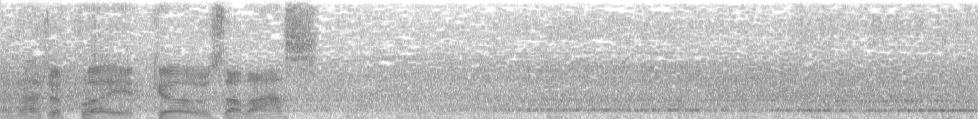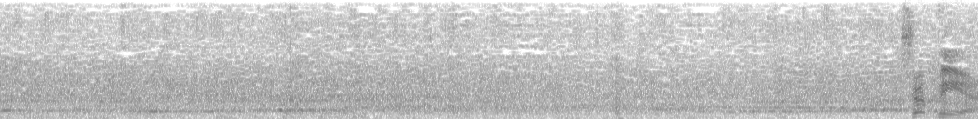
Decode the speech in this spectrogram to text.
And out of play it goes, alas. Trippier.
